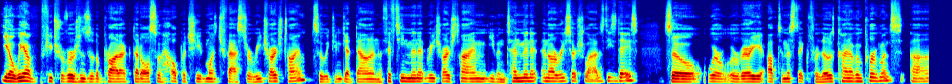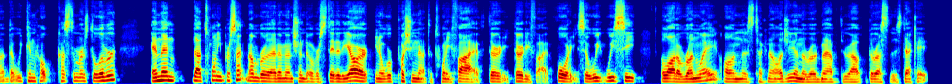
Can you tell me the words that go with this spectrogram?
You know, we have future versions of the product that also help achieve much faster recharge time. So we can get down in the 15 minute recharge time, even 10 minute in our research labs these days. So we're we're very optimistic for those kind of improvements uh, that we can help customers deliver. And then that 20% number that I mentioned over state of the art, you know, we're pushing that to 25, 30, 35, 40. So we we see a lot of runway on this technology and the roadmap throughout the rest of this decade.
